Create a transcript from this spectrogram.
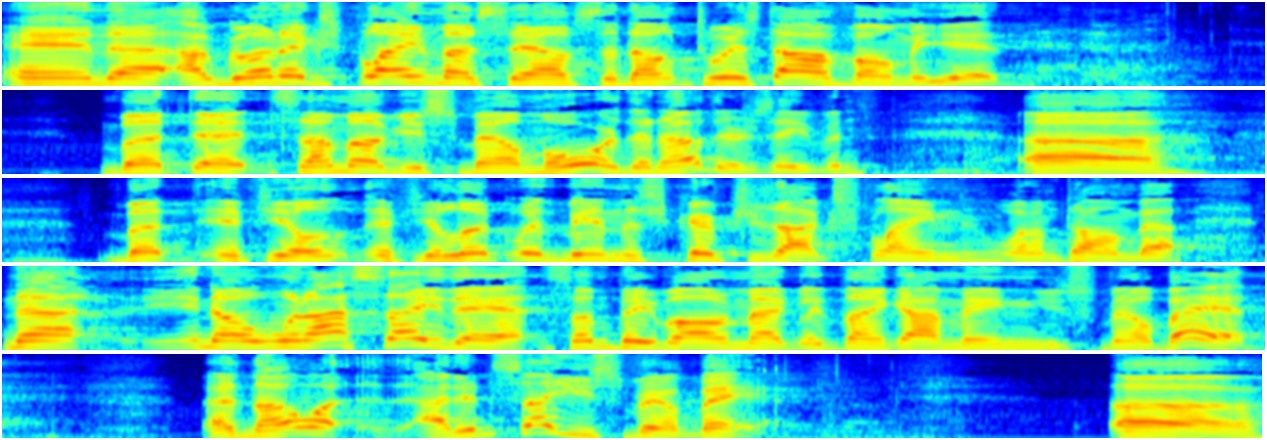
and uh, I'm going to explain myself, so don't twist off on me yet. But that some of you smell more than others, even. But if you'll if you look with me in the scriptures, I'll explain what I'm talking about. Now, you know, when I say that, some people automatically think I mean you smell bad. That's not what I didn't say you smell bad. Uh,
